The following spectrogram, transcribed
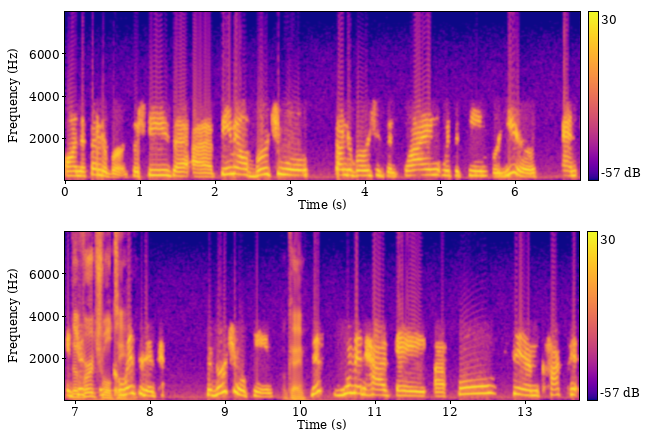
on the Thunderbird. So she's a, a female virtual Thunderbird. She's been flying with the team for years, and it The just virtual team. The virtual team Okay, this woman has a, a full sim cockpit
